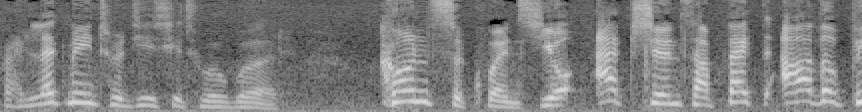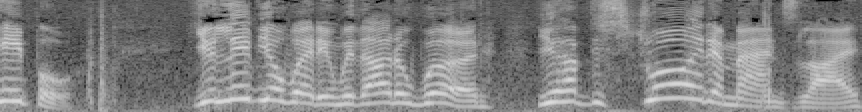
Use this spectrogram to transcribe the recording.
Right, let me introduce you to a word. Consequence. Your actions affect other people. You leave your wedding without a word, you have destroyed a man's life,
